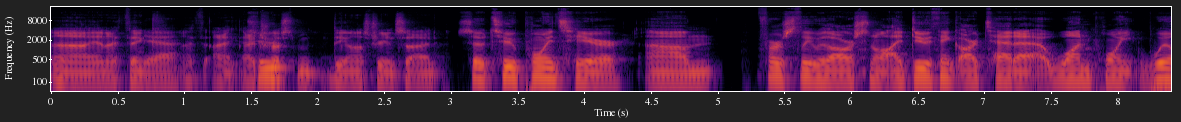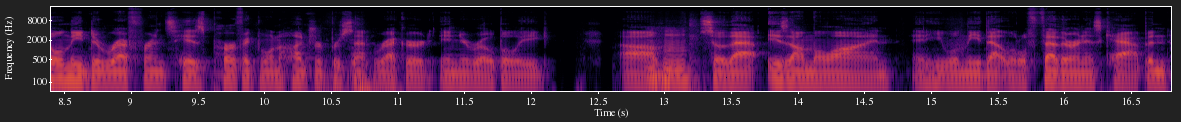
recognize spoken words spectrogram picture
Uh, and I think Yeah. I, I, I Two- trust the Austrian side. So two points here. Um, firstly, with Arsenal, I do think Arteta at one point will need to reference his perfect 100% record in Europa League. Um, Mhm. So that is on the line, and he will need that little feather in his cap. And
